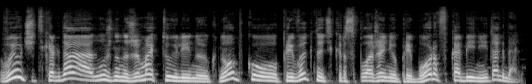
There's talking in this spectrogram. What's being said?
Выучить, когда нужно нажимать ту или иную кнопку, привыкнуть к расположению приборов в кабине и так далее.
